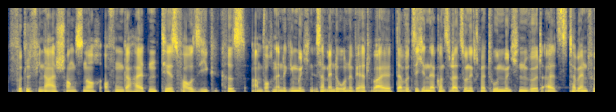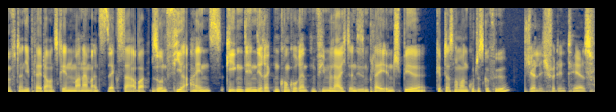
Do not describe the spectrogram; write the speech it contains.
Viertelfinalchance noch offen gehalten. TSV-Sieg, Chris, am Wochenende gegen München ist am Ende ohne Wert, weil da wird sich in der Konstellation nichts mehr tun. München wird als Tabellenfünfter in die Playdowns gehen, Mannheim als Sechster. Aber so ein 4-1 gegen den direkten Konkurrenten vielleicht in diesem Play-In-Spiel, gibt das nochmal ein gutes Gefühl? Sicherlich für den TSV.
